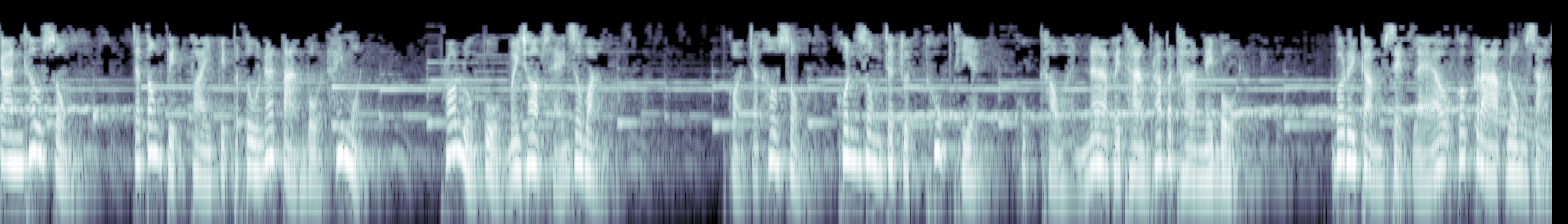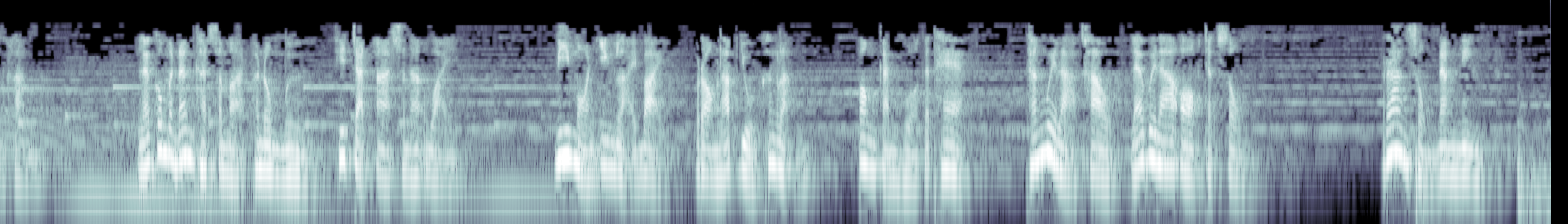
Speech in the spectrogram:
การเข้าส่งจะต้องปิดไฟปิดประตูหน้าต่างโบสถ์ให้หมด เพราะหลวงปู่ไม่ชอบแสงสว่าง ก่อนจะเข้าส่ง คนทรงจะจุดธูปเทียน คุกเข่าหันหน้าไปทางพระประธานในโบสถ์บริกรรมเสร็จแล้วก็กราบลงสามครั้ง แล้วก็มานั่งขัดสมาธิพนมมือที่จัดอาสนะไว้ มีหมอนอิงหลายใบรองรับอยู่ข้างหลัง ป้องกันหัวกระแทก ทั้งเวลาเข้าและเวลาออกจากทรง ร่างทรงนั่งนิ่ง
